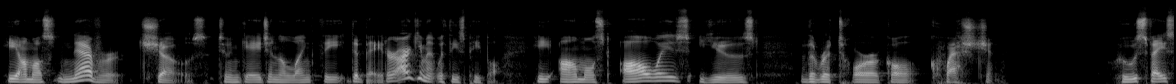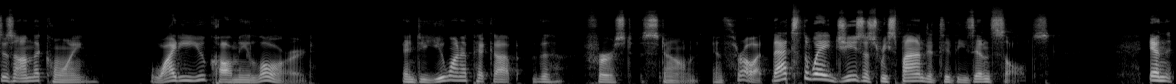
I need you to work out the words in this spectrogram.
He almost never chose to engage in a lengthy debate or argument with these people. He almost always used the rhetorical question Whose face is on the coin? Why do you call me Lord? And do you want to pick up the first stone and throw it? That's the way Jesus responded to these insults. And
